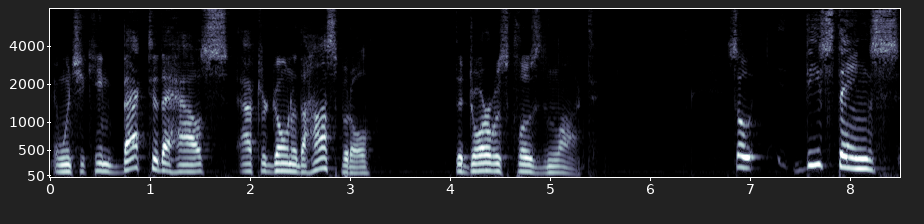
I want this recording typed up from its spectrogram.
And when she came back to the house after going to the hospital, the door was closed and locked. So these things,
